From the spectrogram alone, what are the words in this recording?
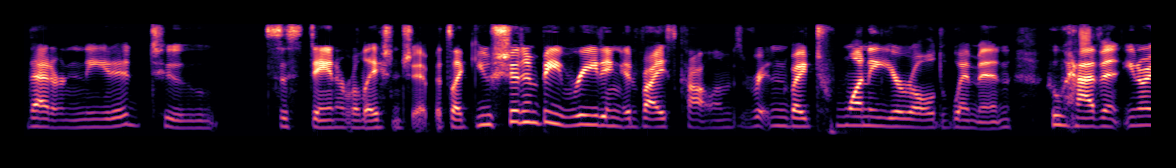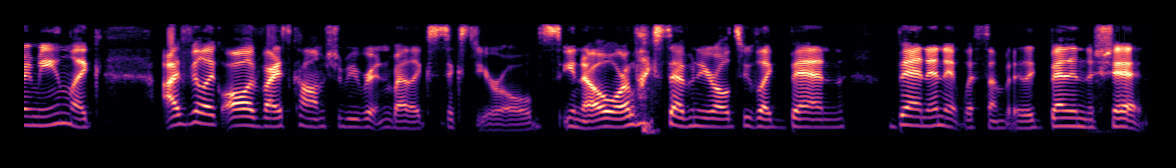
that are needed to sustain a relationship. It's like you shouldn't be reading advice columns written by 20 year old women who haven't, you know what I mean? Like, I feel like all advice columns should be written by like 60 year olds, you know, or like 70 year olds who've like been been in it with somebody, like been in the shit.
